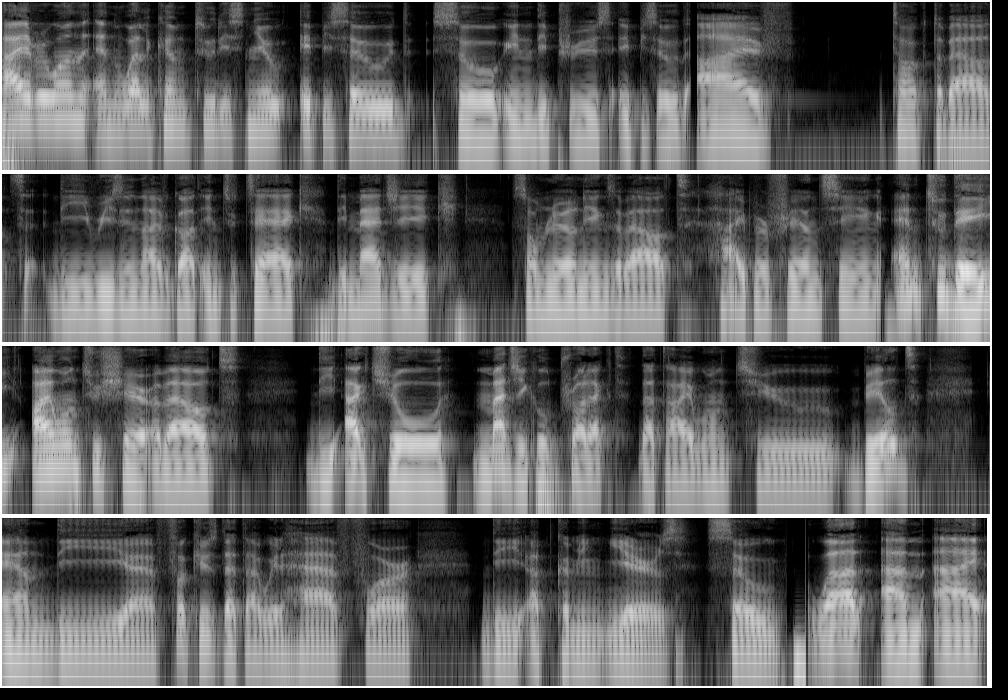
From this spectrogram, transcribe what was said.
Hi everyone and welcome to this new episode. So in the previous episode I've talked about the reason I've got into tech, the magic, some learnings about hyper freelancing and today I want to share about the actual magical product that I want to build and the uh, focus that I will have for the upcoming years. So, what am I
